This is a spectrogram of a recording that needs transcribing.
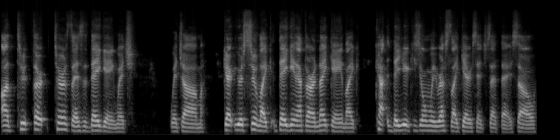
on two, thir- Thursday is the day game, which which um get you assume like day game after a night game, like the Yankees normally rest like Gary Sanchez that day. So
